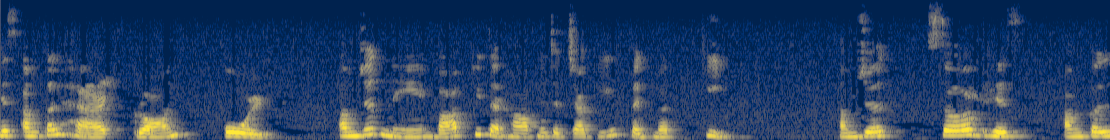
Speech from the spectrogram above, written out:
His uncle had grown old. अमजद ने बाप की तरह अपने चचा की खिदमत की अमजद served his uncle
